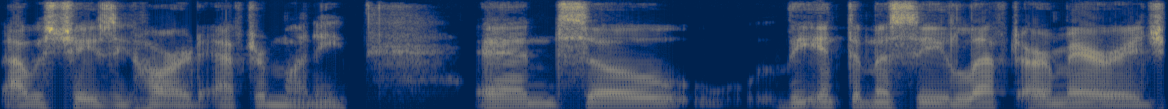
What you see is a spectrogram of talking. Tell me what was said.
I was chasing hard after money, and so the intimacy left our marriage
